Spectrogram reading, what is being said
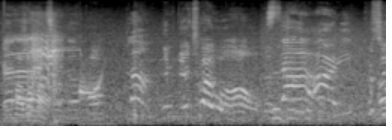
对，来来来，唱歌，浪，你们别踹我哦！三二一，不行。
